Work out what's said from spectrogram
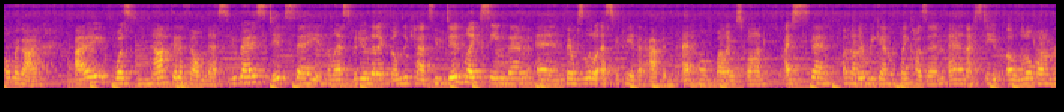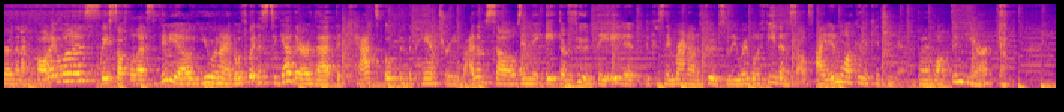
Oh my god. I was not gonna film this. You guys did say in the last video that I filmed the cats, you did like seeing them and there was a little escapade that happened at home while I was gone. I spent another weekend with my cousin and I stayed a little longer than I thought I was. Based off the last video, you and I both witnessed together that the cats opened the pantry by themselves and they ate their food. They ate it because they ran out of food, so they were able to feed themselves. I didn't walk in the kitchen yet, but I walked in here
